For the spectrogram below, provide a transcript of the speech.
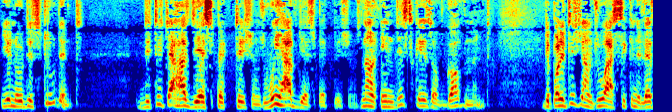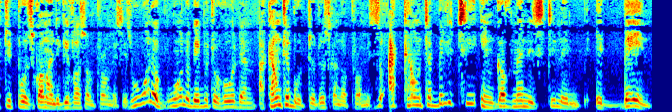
you know, the student. The teacher has the expectations. We have the expectations. Now, in this case of government, the politicians who are seeking elected posts come and give us some promises. We want to we want to be able to hold them accountable to those kind of promises. So accountability in government is still a, a bane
